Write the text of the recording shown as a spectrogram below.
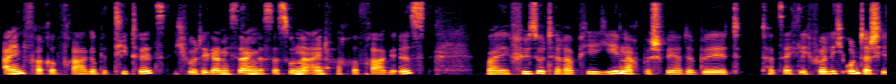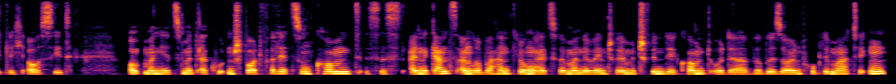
einfache Frage betitelst. Ich würde gar nicht sagen, dass das so eine einfache Frage ist, weil Physiotherapie je nach Beschwerdebild tatsächlich völlig unterschiedlich aussieht. Ob man jetzt mit akuten Sportverletzungen kommt, ist es eine ganz andere Behandlung, als wenn man eventuell mit Schwindel kommt oder Wirbelsäulenproblematiken.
